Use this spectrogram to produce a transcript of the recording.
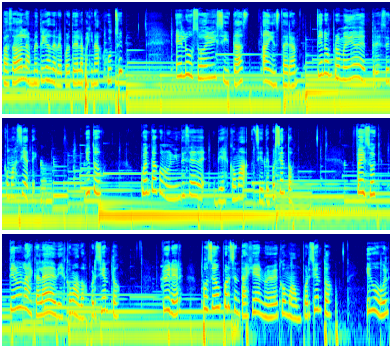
basado en las métricas de reporte de la página Hootsuite, el uso de visitas a Instagram tiene un promedio de 13,7. YouTube cuenta con un índice de 10,7%. Facebook tiene una escala de 10,2%. Twitter posee un porcentaje de 9,1% y Google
